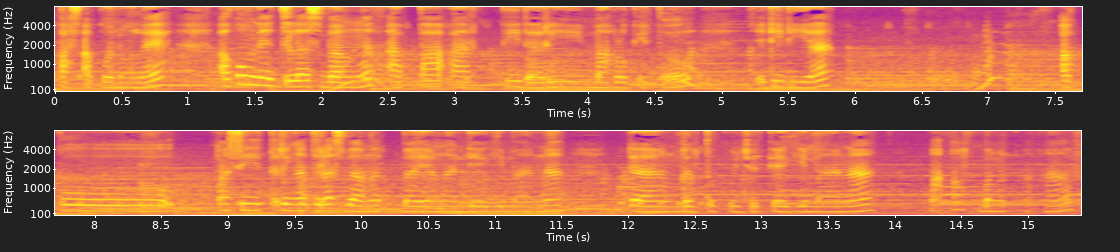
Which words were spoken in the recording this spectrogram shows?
pas aku noleh aku melihat jelas banget apa arti dari makhluk itu. Jadi dia aku masih teringat jelas banget bayangan dia gimana dan bentuk wujud dia gimana maaf banget maaf.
